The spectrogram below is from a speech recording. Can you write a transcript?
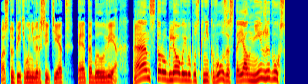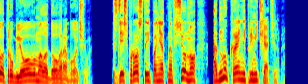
Поступить в университет — это был верх. Ан 100-рублевый выпускник вуза стоял ниже 200-рублевого молодого рабочего. Здесь просто и понятно все, но одно крайне примечательно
